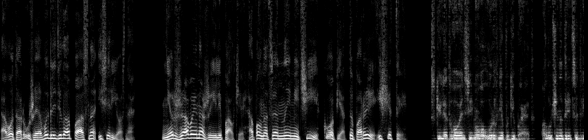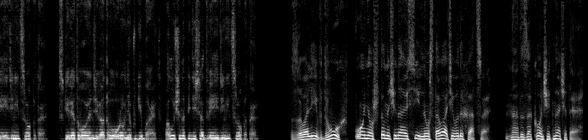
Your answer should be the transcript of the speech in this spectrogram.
а вот оружие выглядело опасно и серьезно. Не ржавые ножи или палки, а полноценные мечи, копья, топоры и щиты. Скелет-воин седьмого уровня погибает. Получено 32 единицы опыта. Скелет-воин девятого уровня погибает. Получено 52 единицы опыта. Завалив двух, понял, что начинаю сильно уставать и выдыхаться. Надо закончить начатое,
